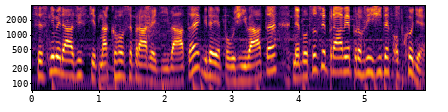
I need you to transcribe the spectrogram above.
se s nimi dá zjistit, na koho se právě díváte, kde je používáte, nebo co si právě prohlížíte v obchodě.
